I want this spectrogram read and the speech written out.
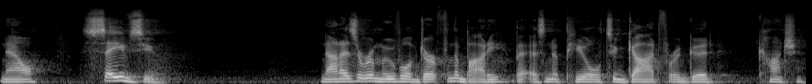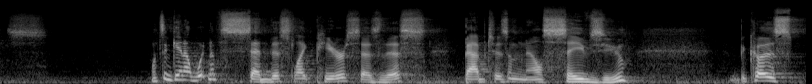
now saves you. Not as a removal of dirt from the body, but as an appeal to God for a good conscience. Once again, I wouldn't have said this like Peter says this baptism now saves you, because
